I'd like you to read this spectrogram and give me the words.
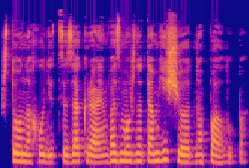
что находится за краем. Возможно, там еще одна палуба.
